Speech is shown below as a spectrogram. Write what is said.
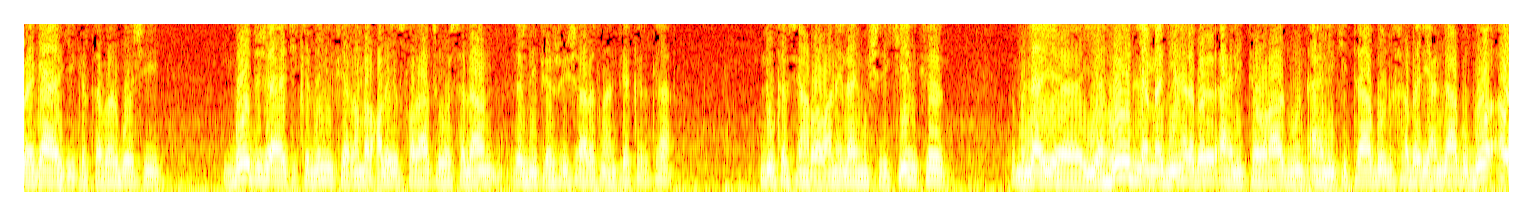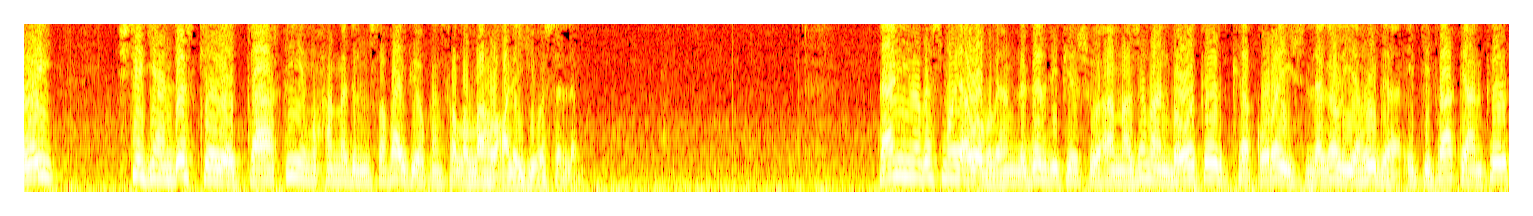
ڕێگایەکی کردە بەر بۆچی بۆ دژایەتیکردنی پێغەمبەر عليه سڵات و سلام دەرزی پێشوی شارەتمان پێ کرد کە دوو کەسیان ڕەوانەی لای مشرکین کرد. لای یهود لە مدینە لەبەر ئەهلی تەورات بوون ئەهلی کتاب بوون خەبەریان لابوو. بۆ ئەوەی شتێکیان دەست کەوێت تاقی محەممەد المصفای پێوکەن صلى الله عليه وسلم دانی مەبەستمەوەی ئەوە بڵێم لە دەردی پێشوە ئاماژەمان بەوە کرد کە قڕیش یەهودا ئیتفاقیان کرد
